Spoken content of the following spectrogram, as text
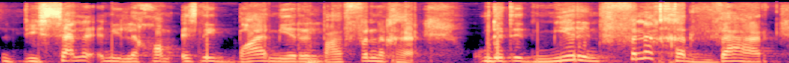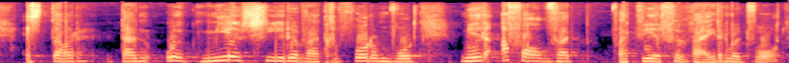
die selle in die liggaam is net baie meer en baie vinniger. Omdat dit meer en vinniger werk is daar dan ook meer sure wat gevorm word meer afval wat wat weer verwyder moet word.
